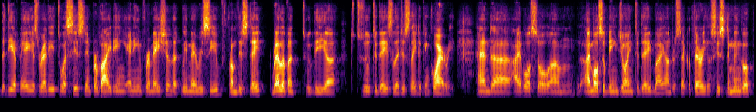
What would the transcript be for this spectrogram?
the DFA is ready to assist in providing any information that we may receive from this date relevant to the uh, to today's legislative inquiry. And uh, I've also um, I'm also being joined today by Undersecretary Jesus Domingo,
